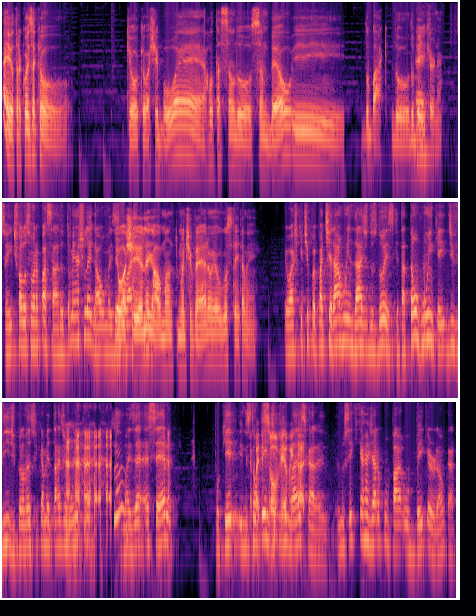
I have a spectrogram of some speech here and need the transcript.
É, e outra coisa que eu, que eu, que eu achei boa é a rotação do Sam Bell e do, Bach, do, do É, Baker, né? Isso aí a gente falou semana passada. Eu também acho legal, mas Eu, acho achei que- legal, man- mantiveram e eu gostei também. Eu acho que, tipo, é pra tirar a ruindade dos dois, que tá tão ruim que aí divide, pelo menos fica metade ruim. mas é, é sério. Porque eles estão pra perdidos demais, cara. Eu não sei o que, que arranjaram com o Baker, não, cara.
